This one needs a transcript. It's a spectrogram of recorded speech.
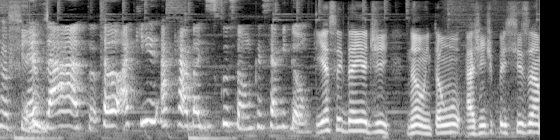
meu filho. Exato. Então aqui acaba a discussão com esse amigão. E essa ideia de, não, então a gente precisa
